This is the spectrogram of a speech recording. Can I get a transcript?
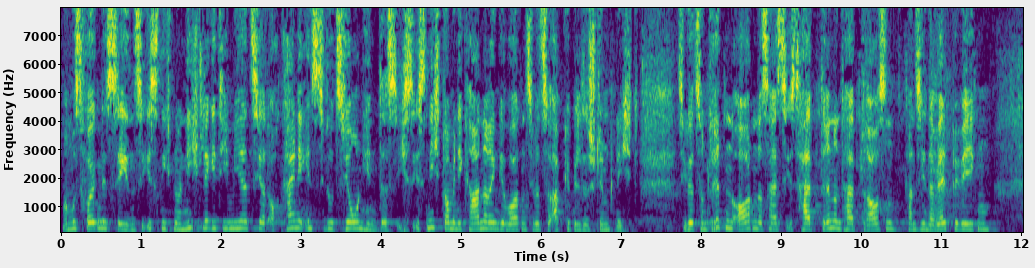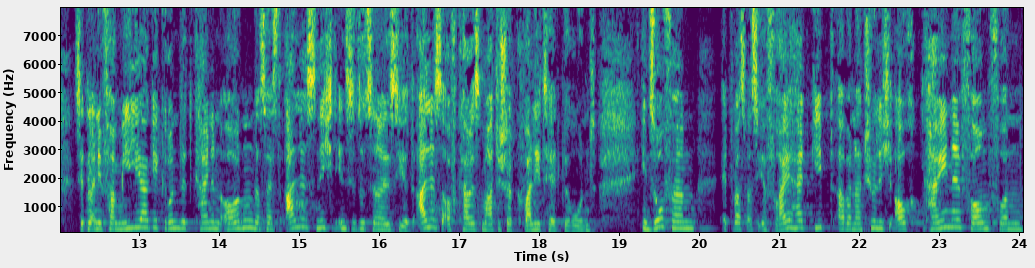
Man muss Folgendes sehen. Sie ist nicht nur nicht legitimiert, sie hat auch keine Institution hinter sich. Sie ist nicht Dominikanerin geworden, sie wird so abgebildet, das stimmt nicht. Sie gehört zum dritten Orden, das heißt, sie ist halb drin und halb draußen, kann sich in der Welt bewegen. Sie hat nur eine Familie gegründet, keinen Orden. Das heißt, alles nicht institutionalisiert, alles auf charismatischer Qualität beruhend. Insofern etwas, was ihr Freiheit gibt, aber natürlich auch keine Form von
